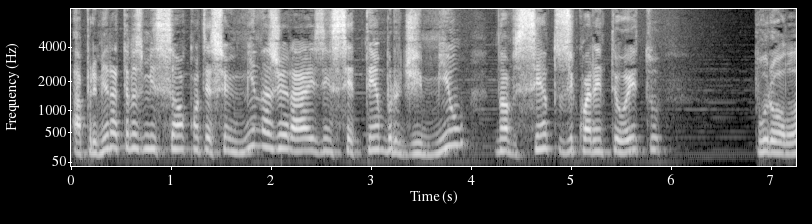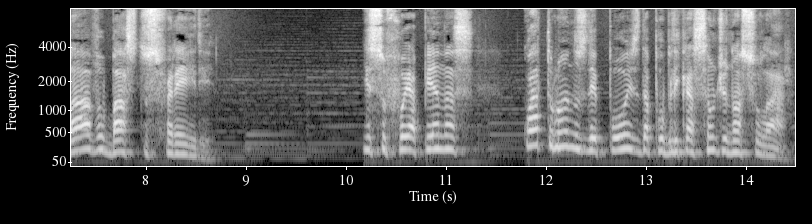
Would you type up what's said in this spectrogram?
a primeira transmissão aconteceu em Minas Gerais em setembro de 1948 por Olavo Bastos Freire. Isso foi apenas quatro anos depois da publicação de Nosso Lar.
